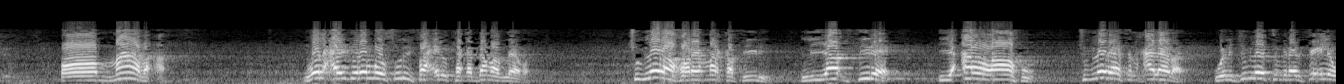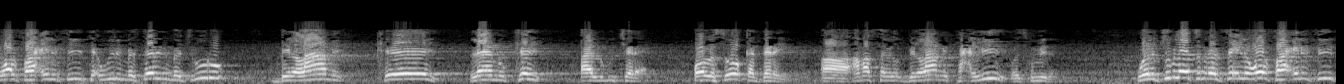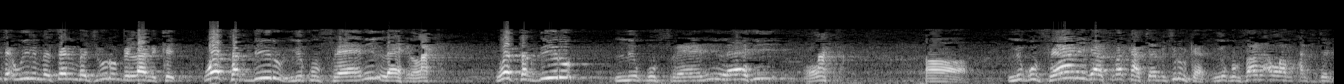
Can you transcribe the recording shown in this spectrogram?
oo maada ah. Walcaydilmawsuuli faacilu taqadamaad leedahay. Jumlada hore marka fiiri liyakfira iyo allaahu jumladaas maxaa leedahay waljumlatu min alficli wاlfaacili fii ta'wiili masdarin majruuru bilaami key laamu key aa lagu jaraa oo lasoo qadaray amase bilaami tacliil waa isku mida واجملة من الفعل والفاaعل في تأويل mسر مجهور بلام kي والتقدير لغفrاaن اللahi لk والتقدير لغفrاaن اللahi لk لغفrاanigaas markaa mjrوrkaas لغفrاaن الله محرف jر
